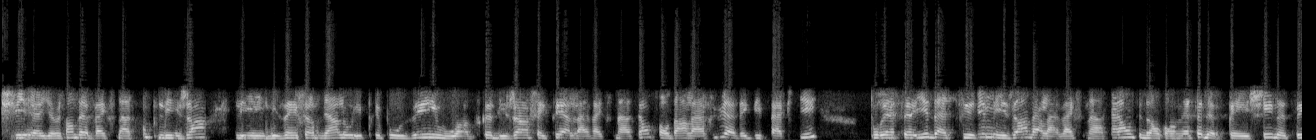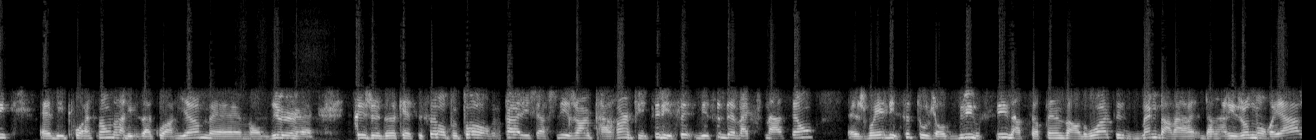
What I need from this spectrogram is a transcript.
puis euh, il y a un centre de vaccination, puis les gens, les, les infirmières ou les préposés, ou en tout cas des gens affectés à la vaccination, sont dans la rue avec des papiers pour essayer d'attirer les gens vers la vaccination. donc, on essaie de pêcher là, euh, des poissons dans les aquariums. Euh, mon Dieu, euh, je veux dire que c'est ça, on peut pas, on peut pas aller chercher les gens un par un. Puis, tu sais, les, les, sites de vaccination, je voyais des sites aujourd'hui aussi dans certains endroits, même dans la, dans la région de Montréal,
